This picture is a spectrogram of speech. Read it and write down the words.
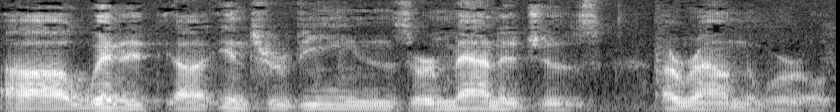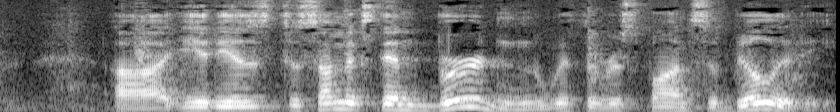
uh, when it uh, intervenes or manages around the world. Uh, it is to some extent burdened with the responsibility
